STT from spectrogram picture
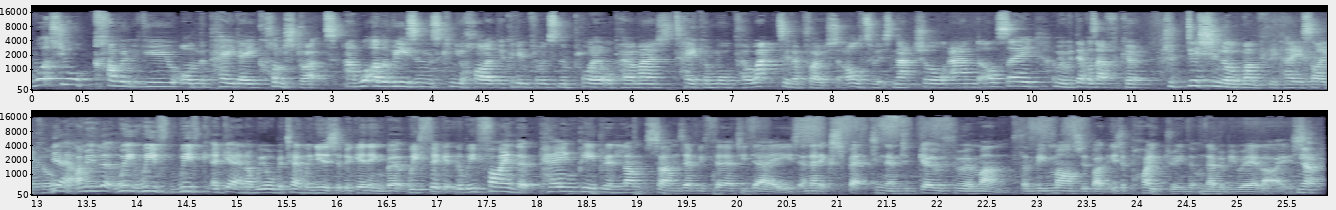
what's your current view on the payday construct, and what other reasons can you highlight that could influence an employer or payroll manager to take a more proactive approach to alter its natural and, I'll say, I mean, with devil's advocate, traditional monthly pay cycle? Yeah, I mean, look, we, we've we've again, and we all pretend we knew this at the beginning, but we figured that we find that paying people in lump sums every thirty days and then expecting them to go through a month and be mastered by is a pipe dream that will never be realised. Yeah.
